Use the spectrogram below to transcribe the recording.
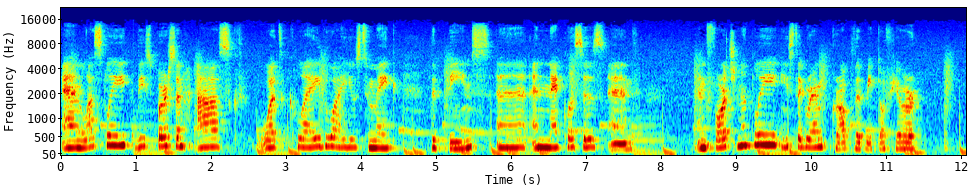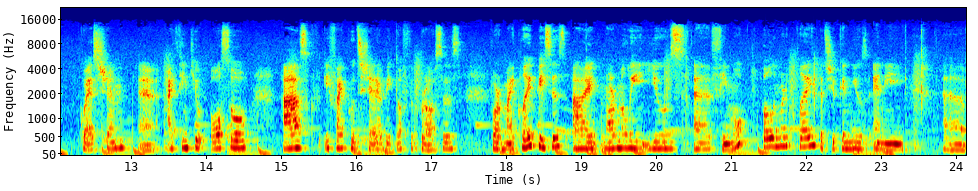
And lastly, this person asked what clay do I use to make the pins uh, and necklaces and unfortunately Instagram cropped a bit of your question. Uh, I think you also asked if I could share a bit of the process. For my clay pieces, I normally use uh, Fimo polymer clay, but you can use any uh,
